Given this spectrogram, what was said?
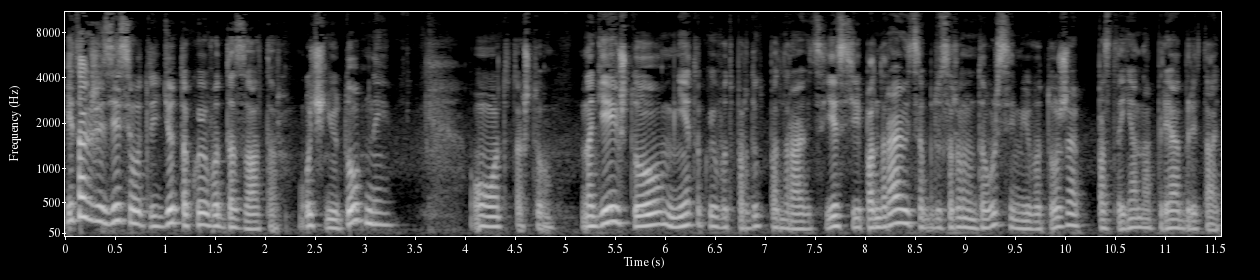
И также здесь вот идет такой вот дозатор. Очень удобный. Вот, так что Надеюсь, что мне такой вот продукт понравится. Если понравится, буду с равным удовольствием его тоже постоянно приобретать.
